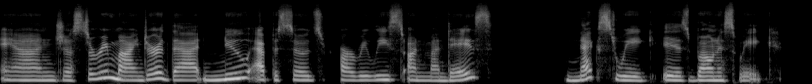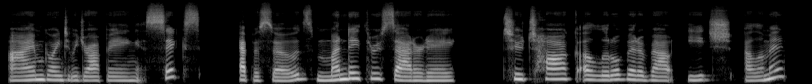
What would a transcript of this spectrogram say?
And just a reminder that new episodes are released on Mondays. Next week is bonus week. I'm going to be dropping six episodes, Monday through Saturday, to talk a little bit about each element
